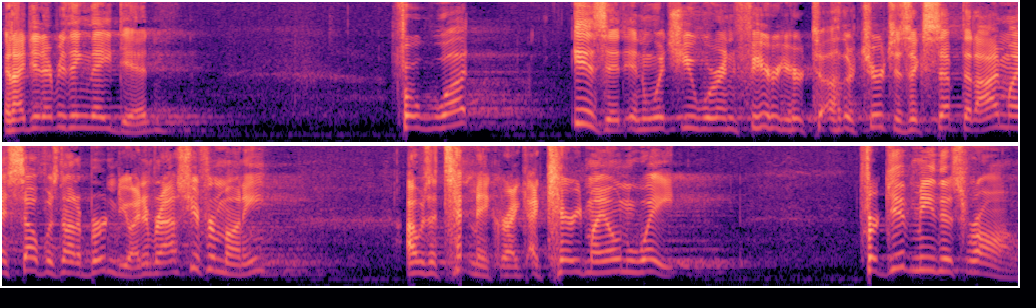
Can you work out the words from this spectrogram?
And I did everything they did. For what is it in which you were inferior to other churches, except that I myself was not a burden to you? I never asked you for money. I was a tent maker, I, I carried my own weight. Forgive me this wrong.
